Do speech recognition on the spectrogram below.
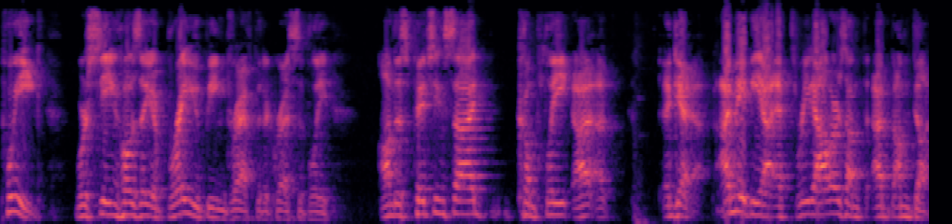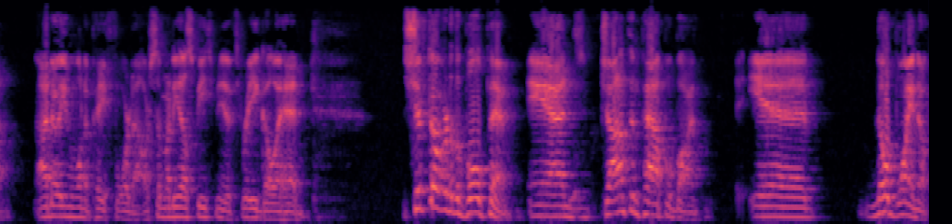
Puig, we're seeing Jose Abreu being drafted aggressively. On this pitching side, complete. Uh, again, I may be at three dollars. I'm I'm done. I don't even want to pay four dollars. Somebody else beats me to three. Go ahead. Shift over to the bullpen and Jonathan Papelbon. Uh, no bueno.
